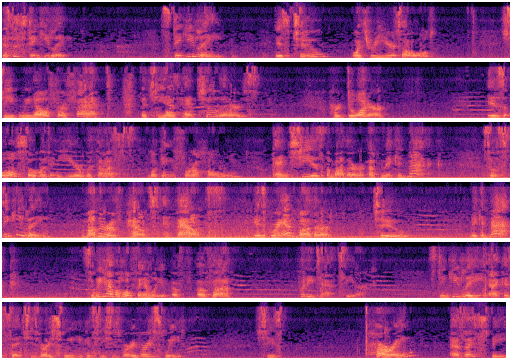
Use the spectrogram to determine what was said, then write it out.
This is Pinky Lee. Pinky Lee is two or three years old. She, we know for a fact that she has had two litters. Her daughter is also living here with us, looking for a home, and she is the mother of Mick and Mac. So Pinky Lee, mother of Pounce and Bounce, is grandmother to and Mac. So we have a whole family of, of uh, putty tats here. Pinky Lee, like I said, she's very sweet. You can see she's very, very sweet. She's purring as I speak.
